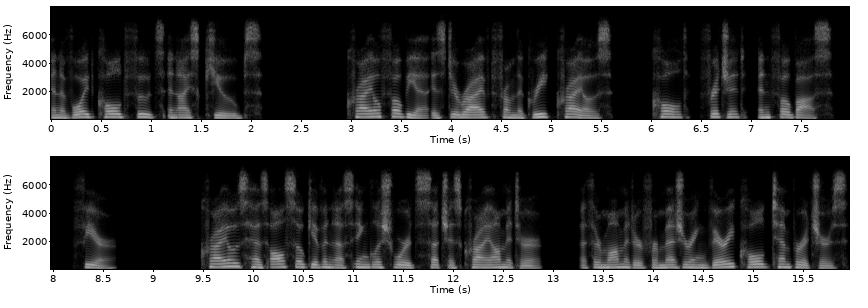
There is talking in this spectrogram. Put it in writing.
and avoid cold foods and ice cubes. Cryophobia is derived from the Greek kryos, cold, frigid, and phobos, fear. Kryos has also given us English words such as cryometer, a thermometer for measuring very cold temperatures,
